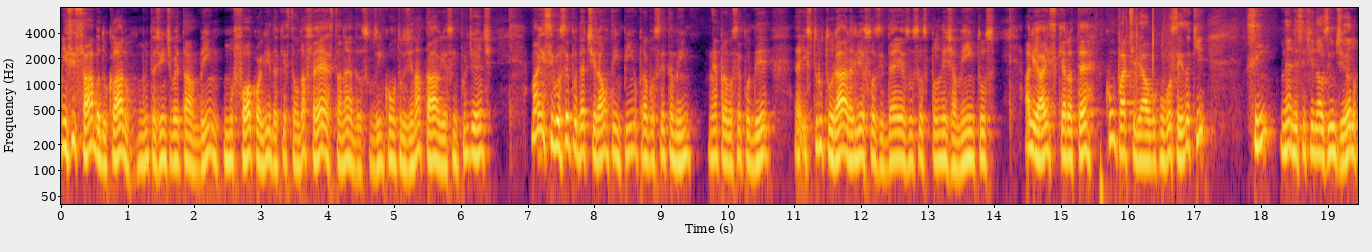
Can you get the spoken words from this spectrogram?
Esse sábado, claro, muita gente vai estar bem no foco ali da questão da festa, né, dos, encontros de Natal e assim por diante. Mas se você puder tirar um tempinho para você também, né, para você poder é, estruturar ali as suas ideias, os seus planejamentos. Aliás, quero até compartilhar algo com vocês aqui. Sim, né, nesse finalzinho de ano,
